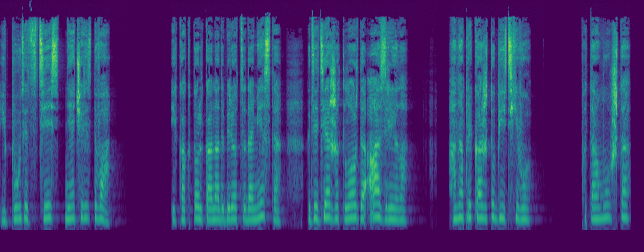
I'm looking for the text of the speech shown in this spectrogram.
И будет здесь дня через два. И как только она доберется до места, где держат лорда Азриэла, она прикажет убить его, потому что...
